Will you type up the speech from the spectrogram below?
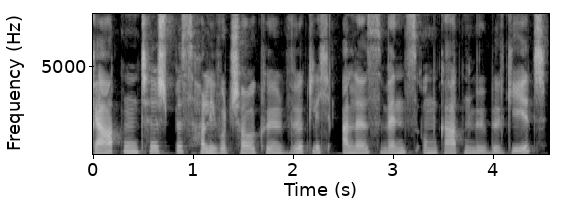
Gartentisch bis Hollywood-Schaukel wirklich alles, wenn es um Gartenmöbel geht.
